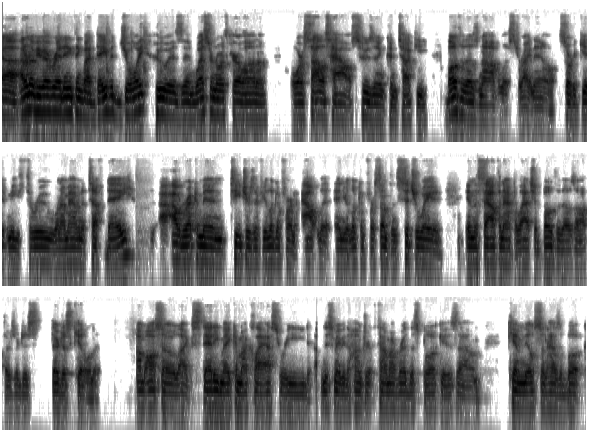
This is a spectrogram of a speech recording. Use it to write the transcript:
uh, I don't know if you've ever read anything by David Joy, who is in Western North Carolina, or Silas House, who's in Kentucky. Both of those novelists right now sort of get me through when I'm having a tough day. I would recommend teachers if you're looking for an outlet and you're looking for something situated in the South and Appalachia. Both of those authors are just they're just killing it. I'm also like steady making my class read. This may be the hundredth time I've read this book. Is um, Kim Nielsen has a book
